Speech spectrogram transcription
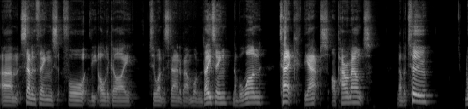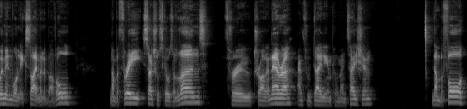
Um, seven things for the older guy to understand about modern dating. Number one, tech, the apps are paramount. Number two, women want excitement above all. Number three, social skills are learned through trial and error and through daily implementation. Number four,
